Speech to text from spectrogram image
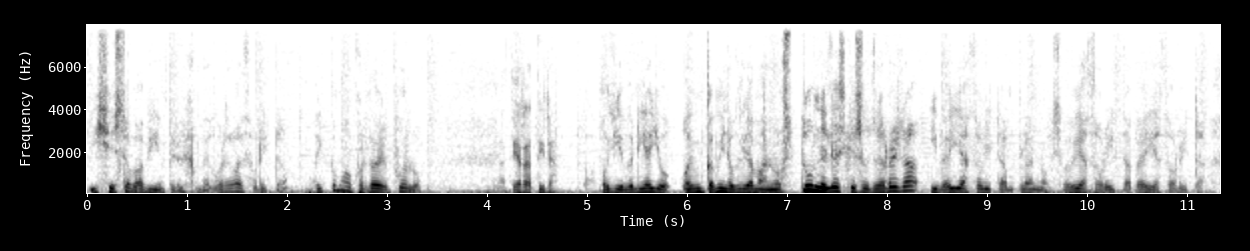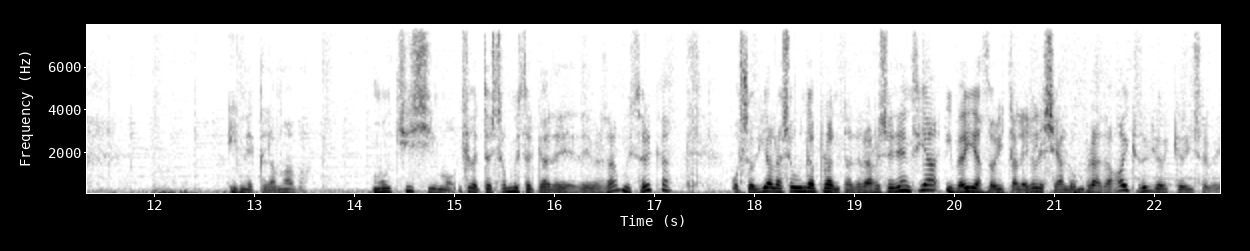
Y sí estaba bien, pero hijo, me acordaba de Zorita. Ahí como acordaba del pueblo. La tierra tira. Oye, venía yo, hay un camino que llaman los túneles, que es de Herrera, y veía Zorita en plano, se veía Zorita, veía Zorita. Y me clamaba muchísimo. Fíjate, está muy cerca de, de verdad, muy cerca. O subía a la segunda planta de la residencia y veía Zorita, la iglesia alumbrada. ¡Ay, qué, qué bien se ve!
